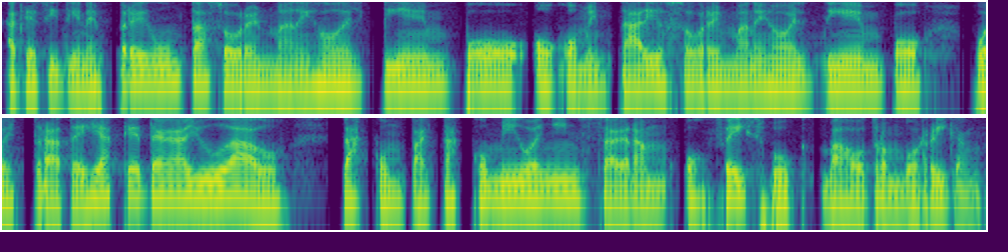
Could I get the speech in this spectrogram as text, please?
a que si tienes preguntas sobre el manejo del tiempo o comentarios sobre el manejo del tiempo o estrategias que te han ayudado, las compartas conmigo en Instagram o Facebook bajo Tromborrican.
